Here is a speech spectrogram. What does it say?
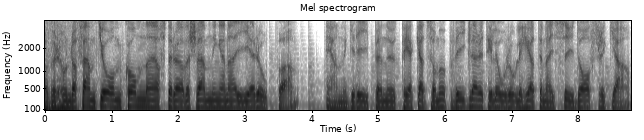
Över 150 omkomna efter översvämningarna i Europa. En gripen utpekad som uppviglare till oroligheterna i Sydafrika.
